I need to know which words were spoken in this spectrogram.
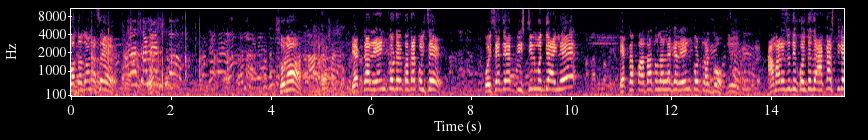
কতজন আছে? আটশো। শোনো একটা রেইনকোটের কথা কইছে। কইছে যে বৃষ্টির মধ্যে আইলে একটা পাতা তোলার লাগে রেইনকোট লাগবো। আমারে যদি কইতে যে আকাশ থেকে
